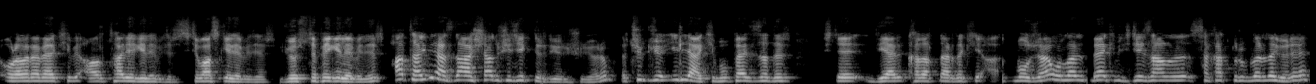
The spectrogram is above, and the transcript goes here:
oralara belki bir Antalya gelebilir, Sivas gelebilir, Göztepe gelebilir. Hatay biraz daha aşağı düşecektir diye düşünüyorum. Çünkü illaki bu Peza'dır, işte diğer kanatlardaki futbolcular onlar belki bir cezalı sakat durumlarına göre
